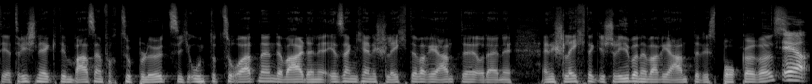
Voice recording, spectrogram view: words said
der Trischneck, dem war es einfach zu blöd, sich unterzuordnen. Der war halt eine, er ist eigentlich eine schlechte Variante oder eine, eine schlechter geschriebene Variante des Bockerers. Ja,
